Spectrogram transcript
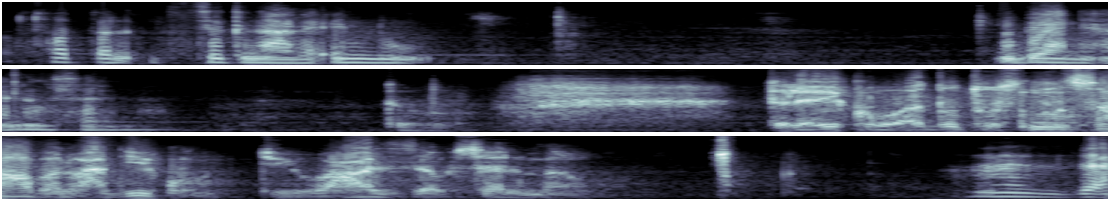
اتفضل السجن على إنه يبيعني أنا وسلمى. أنتوا تلاقيكوا قضيتوا سنين صعبة لوحديكوا انت وعزة وسلمى عزة.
